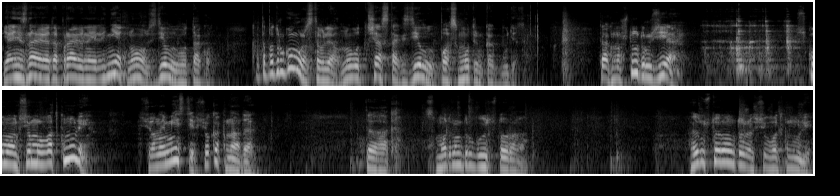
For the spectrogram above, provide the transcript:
я не знаю, это правильно или нет, но сделаю вот так вот. Как-то по-другому расставлял. Ну вот сейчас так сделаю, посмотрим, как будет. Так, ну что, друзья, с кумом все мы воткнули. Все на месте, все как надо. Так, смотрим в другую сторону. Эту сторону тоже все воткнули.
